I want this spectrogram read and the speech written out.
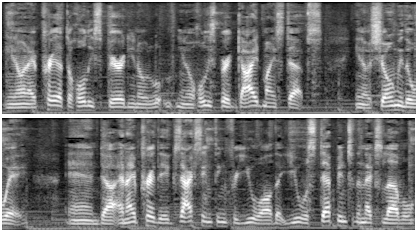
You know, and I pray that the Holy Spirit, you know, you know, Holy Spirit, guide my steps. You know, show me the way. And uh, and I pray the exact same thing for you all that you will step into the next level,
